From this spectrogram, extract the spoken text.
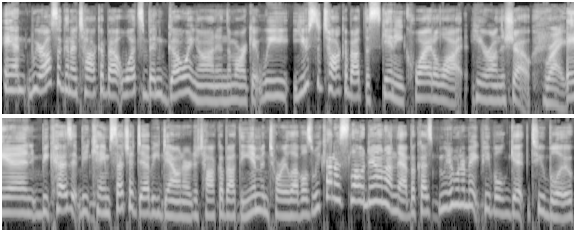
And we're also going to talk about what's been going on in the market. We used to talk about the skinny quite a lot here on the show. Right. And because it became such a Debbie Downer to talk about the inventory levels, we kind of slowed down on that because we don't want to make people get too blue.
